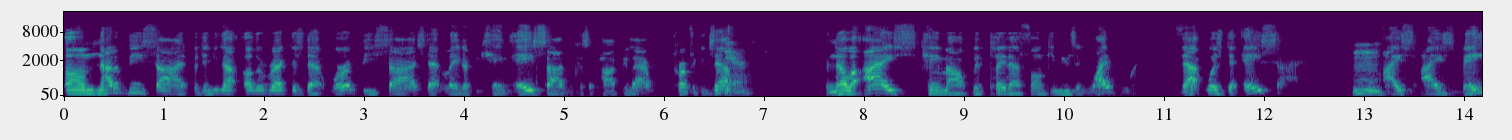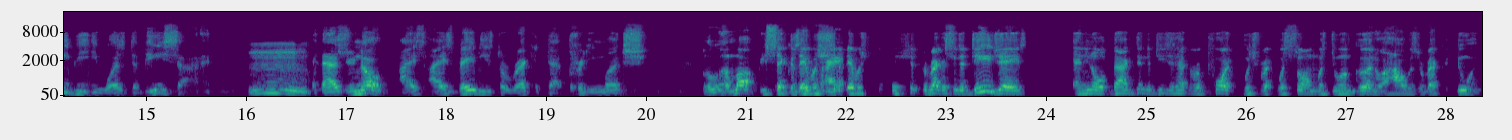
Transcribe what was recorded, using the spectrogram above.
Um, not a B side, but then you got other records that were B sides that later became A side because of popularity. Perfect example. Yeah. Vanilla Ice came out with Play That Funky Music White Boy. That was the A side. Mm, Ice Ice Baby was the B side. Mm, And as you know, Ice Ice Baby is the record that pretty much blew him up. He said because they were Right. they were they shipped the records to the DJs, and you know back then the DJs had to report which which song was doing good or how was the record doing.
